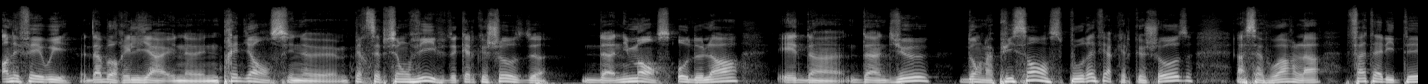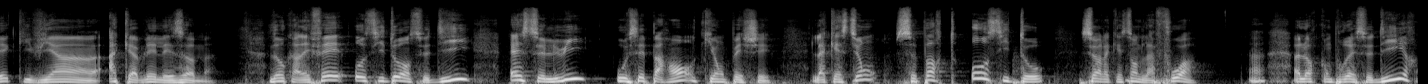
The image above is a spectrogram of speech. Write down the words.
en effet, oui. D'abord, il y a une, une prégnance, une perception vive de quelque chose d'un immense au-delà et d'un d'un Dieu dont la puissance pourrait faire quelque chose, à savoir la fatalité qui vient accabler les hommes. Donc, en effet, aussitôt on se dit, est-ce lui ou ses parents qui ont péché? La question se porte aussitôt sur la question de la foi. Hein Alors qu'on pourrait se dire,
